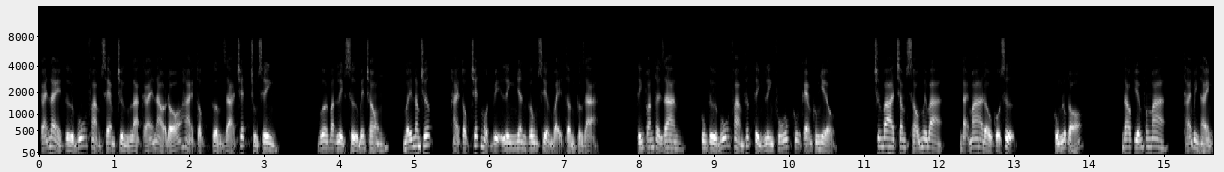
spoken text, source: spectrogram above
cái này từ vũ phạm xem chừng là cái nào đó hải tộc cường giả chết chúng sinh. Vừa vặn lịch sử bên trong, mấy năm trước, hải tộc chết một vị linh nhân gông xiềng bảy tầng cường giả. Tính toán thời gian, cùng từ vũ phạm thức tỉnh linh phú cũng kém không nhiều. Chương ba trăm sáu mươi ba, đại ma đầu cố sự. Cùng lúc đó, đao kiếm phong ma, thái bình thành.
